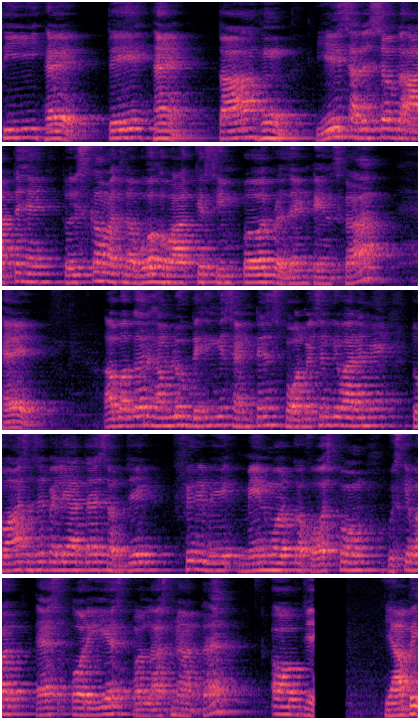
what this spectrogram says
ती है ते हैं। ता हूँ। ये सारे शब्द आते हैं तो इसका मतलब वह वाक्य सिंपल प्रेजेंट टेंस का है। अब अगर हम लोग देखेंगे सेंटेंस फॉर्मेशन के बारे में तो वहाँ सबसे पहले आता है सब्जेक्ट फिर मेन वर्ड का फ़र्स्ट फॉर्म उसके बाद एस और ई एस और लास्ट में आता है ऑब्जेक्ट यहाँ पे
